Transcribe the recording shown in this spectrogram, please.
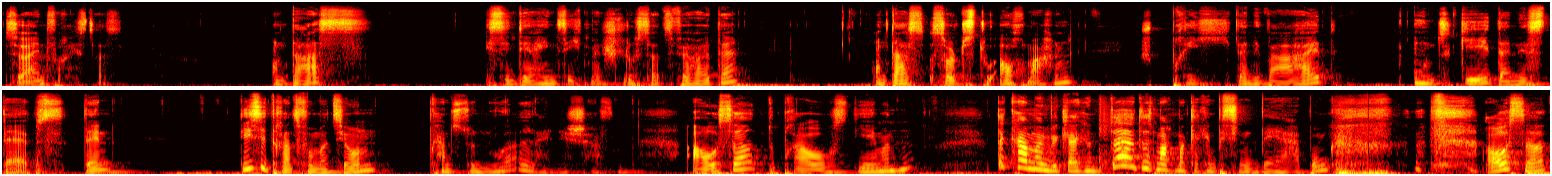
So einfach ist das. Und das ist in der Hinsicht mein Schlusssatz für heute. Und das solltest du auch machen. Sprich deine Wahrheit und geh deine Steps, denn diese Transformation kannst du nur alleine schaffen. Außer du brauchst jemanden, da kann man gleich, das macht man gleich ein bisschen Werbung. Außer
